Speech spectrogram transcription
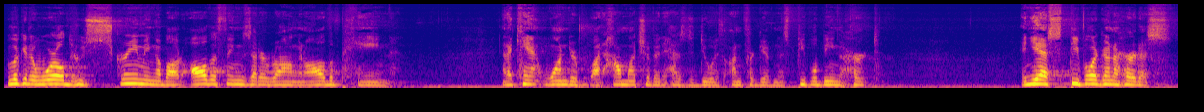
We look at a world who's screaming about all the things that are wrong and all the pain. And I can't wonder about how much of it has to do with unforgiveness, people being hurt. And yes, people are going to hurt us.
